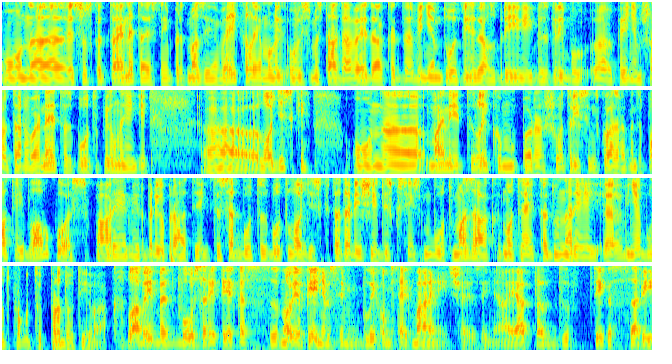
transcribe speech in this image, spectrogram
un, uh, es uzskatu, tā ir netaisnība pret mazajiem veikaliem, un, un vismaz tādā veidā, kad viņiem dot izvēles brīvību, es gribu uh, pieņemt šo taru vai nē, tas būtu pilnīgi uh, loģiski. Un uh, mainīt likumu par šo 300 km platību laukos, pārējiem ir brīvprātīgi. Tas varbūt tas būtu loģiski. Tad arī šīs diskusijas būtu mazāk, noteikti, kad un arī uh, viņa būtu produktīvāka. Labi, bet būs arī tie, kas, nu, ja pieņemsim, likums tiek mainīts šajā ziņā, ja, tad tie, kas arī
